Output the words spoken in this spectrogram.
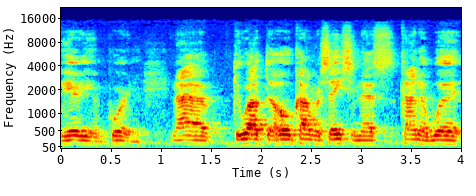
very important. And I, throughout the whole conversation, that's kind of what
